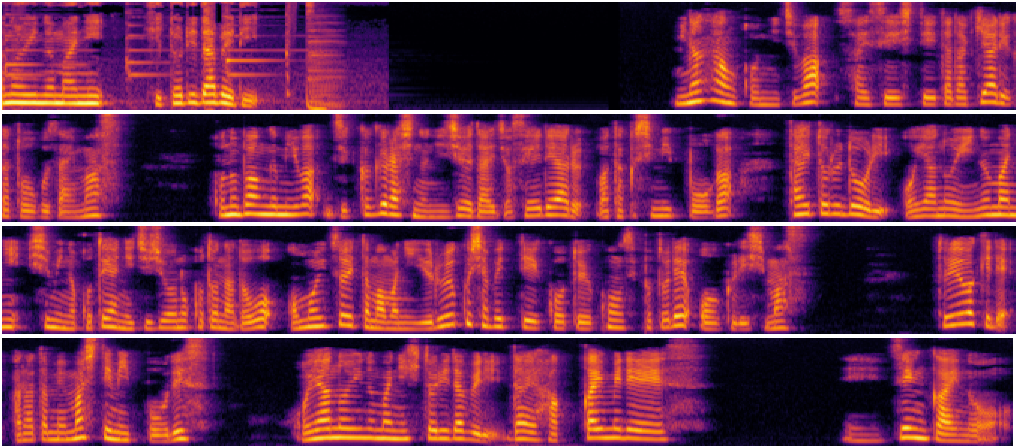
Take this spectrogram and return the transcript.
の犬間に一人だべり。皆さんこんにちは。再生していただきありがとうございます。この番組は実家暮らしの20代女性である私密報がタイトル通り親の犬間に趣味のことや日常のことなどを思いついたままにゆるーく喋っていこうというコンセプトでお送りします。というわけで改めまして密報です。親の犬間に一人だべり第8回目です。えー前回の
